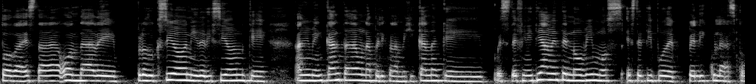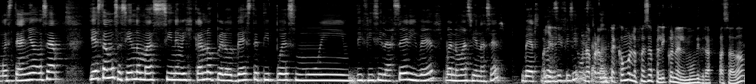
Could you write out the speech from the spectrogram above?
toda esta onda de producción y de edición que a mí me encanta, una película mexicana que pues definitivamente no vimos este tipo de películas como este año, o sea, ya estamos haciendo más cine mexicano, pero de este tipo es muy difícil hacer y ver, bueno, más bien hacer, ver, no es difícil. Una pregunta, ¿cómo le fue esa película en el movie draft pasado?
